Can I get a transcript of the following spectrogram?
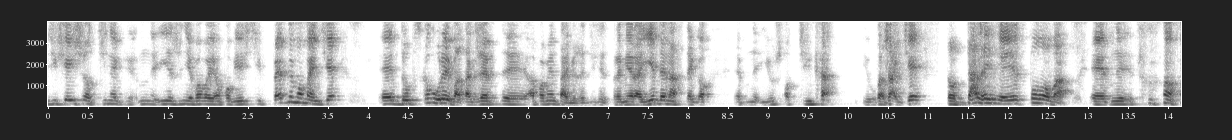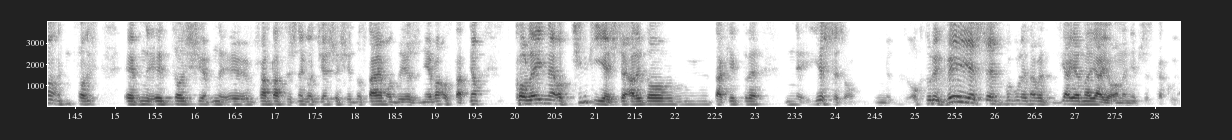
dzisiejszy odcinek Jerzyniewowej opowieści. W pewnym momencie E, Dubsko urywa. Także, e, a pamiętajmy, że dziś jest premiera 11 e, już odcinka i uważajcie, to dalej nie jest połowa. Coś, coś fantastycznego, cieszę się, dostałem od Jerzniewa ostatnio kolejne odcinki jeszcze, ale to takie, które jeszcze są, o których wy jeszcze w ogóle nawet z jaja na jajo one nie przeskakują.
